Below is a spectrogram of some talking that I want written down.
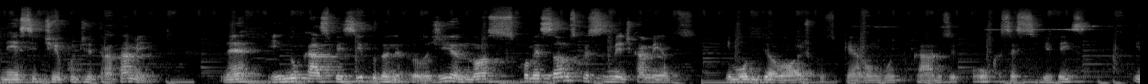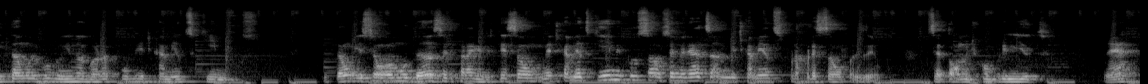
nesse tipo de tratamento. Né? E no caso específico da nefrologia, nós começamos com esses medicamentos imunobiológicos, que eram muito caros e pouco acessíveis, e estamos evoluindo agora com medicamentos químicos, então, isso é uma mudança de paradigma, porque são medicamentos químicos, são semelhantes a medicamentos para pressão, por exemplo. Você toma de comprimido, né?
